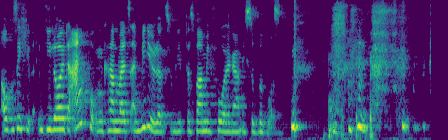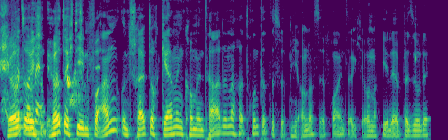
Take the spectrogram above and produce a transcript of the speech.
auch sich die Leute angucken kann, weil es ein Video dazu gibt. Das war mir vorher gar nicht so bewusst. hört, euch, hört euch die Info an und schreibt doch gerne einen Kommentar danach drunter. Das würde mich auch noch sehr freuen, sage ich auch nach jeder Episode.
